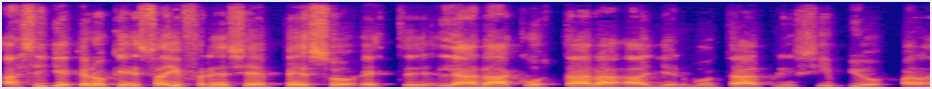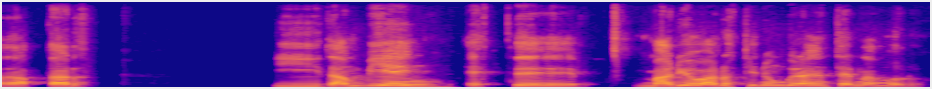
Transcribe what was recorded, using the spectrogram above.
Así que creo que esa diferencia de peso este, le hará costar a, a Yermonta al principio para adaptarse y también este, Mario Barros tiene un gran entrenador,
